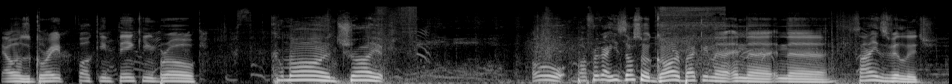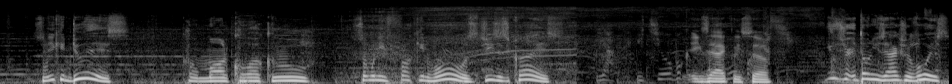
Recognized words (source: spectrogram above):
That was great fucking thinking, bro. Come on, try it. Oh, I forgot he's also a guard back in the in the in the science village. So he can do this. Come on, Kohaku. So many fucking holes. Jesus Christ. Exactly. So, use your don't use your actual voice.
